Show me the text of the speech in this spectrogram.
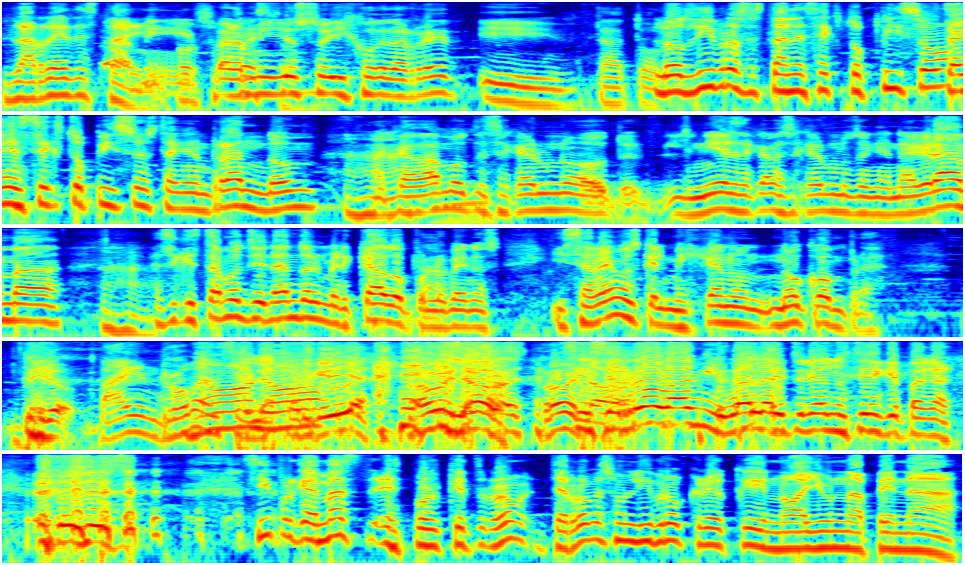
La red está Para ahí, mí, por supuesto. para mí, yo soy hijo de la red y está todo. Los libros están en sexto piso. Están en sexto piso, están en random. Ajá. Acabamos de sacar uno, Liniers acaba de sacar unos en anagrama. Ajá. Así que estamos llenando el mercado, por lo menos. Y sabemos que el mexicano no compra. Pero vayan, róbanse No, la no. porquería. Róbenlos, si, se, róbenlos. si se roban, igual la editorial nos tiene que pagar. Entonces, Sí, porque además, es porque te ro- te robes un libro, creo que no hay una pena.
